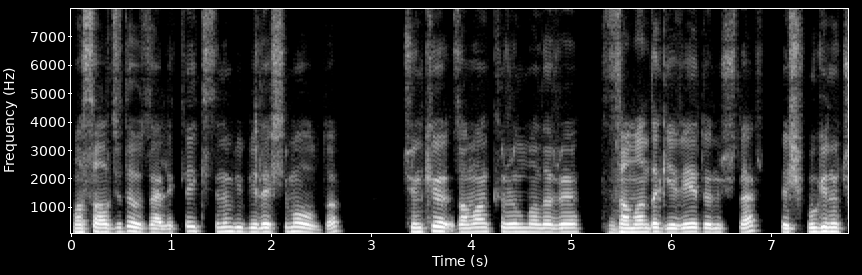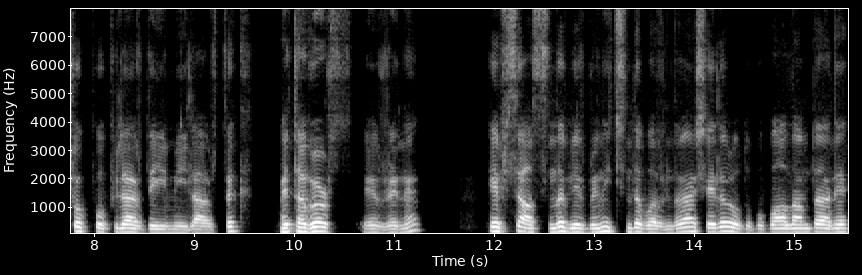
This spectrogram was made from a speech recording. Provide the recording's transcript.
masalcıda özellikle ikisinin bir birleşimi oldu. Çünkü zaman kırılmaları, zamanda geriye dönüşler ve bugünün çok popüler deyimiyle artık Metaverse evreni hepsi aslında birbirini içinde barındıran şeyler oldu. Bu bağlamda hani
